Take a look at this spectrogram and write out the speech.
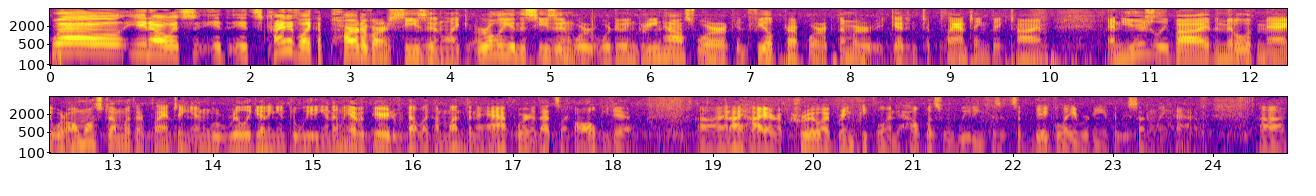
Well, you know, it's it, it's kind of like a part of our season. Like early in the season, we're we're doing greenhouse work and field prep work. Then we're getting to planting big time, and usually by the middle of May, we're almost done with our planting and we're really getting into weeding. And then we have a period of about like a month and a half where that's like all we do. Uh, and I hire a crew. I bring people in to help us with weeding because it's a big labor need that we suddenly have. Um,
